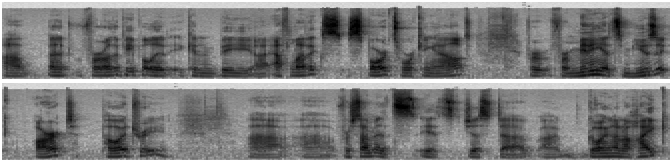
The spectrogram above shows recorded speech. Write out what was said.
Uh, but for other people, it, it can be uh, athletics, sports, working out. For, for many, it's music, art, poetry. Uh, uh, for some, it's it's just uh, uh going on a hike,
